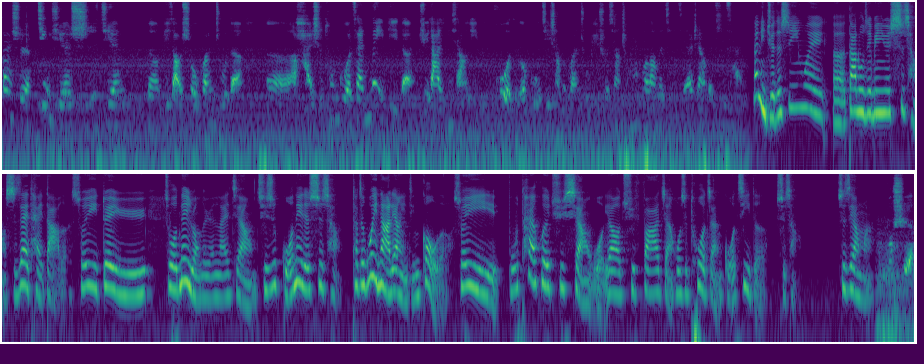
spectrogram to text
但是近些时间呢比较受关注的，呃，还是通过在内地的巨大影响力。获得国际上的关注，比如说像《乘风破浪的姐姐》这样的题材。那你觉得是因为呃大陆这边因为市场实在太大了，所以对于做内容的人来讲，其实国内的市场它的喂纳量已经够了，所以不太会去想我要去发展或是拓展国际的市场，是这样吗？不是，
